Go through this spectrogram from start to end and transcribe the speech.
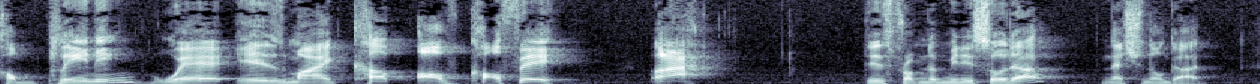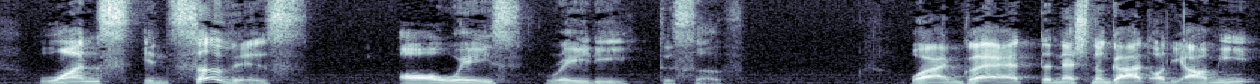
complaining, Where is my cup of coffee? Ah, This is from the Minnesota National Guard. Once in service, always ready to serve. Well, I'm glad the National Guard or the Army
